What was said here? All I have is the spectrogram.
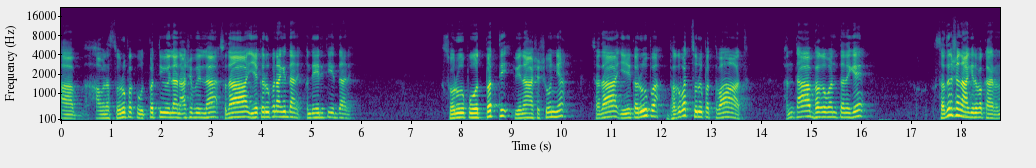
ಆ ಅವನ ಸ್ವರೂಪಕ್ಕೆ ಉತ್ಪತ್ತಿಯೂ ಇಲ್ಲ, ನಾಶವೂ ಇಲ್ಲ, ಸದಾ ಏಕರೂಪನಾಗಿದ್ದಾನೆ, ಒಂದೇ ರೀತಿ ಇದ್ದಾನೆ. ಸ್ವರೂಪೋತ್ಪತ್ತಿ ವಿನಾಶ ಶೂನ್ಯ, ಸದಾ ಏಕರೂಪ ಭಗವತ್ ಸ್ವರೂಪತ್ವಾತ್. ಅಂಥ ಭಗವಂತನಿಗೆ ಸದೃಶನಾಗಿರುವ ಕಾರಣ,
